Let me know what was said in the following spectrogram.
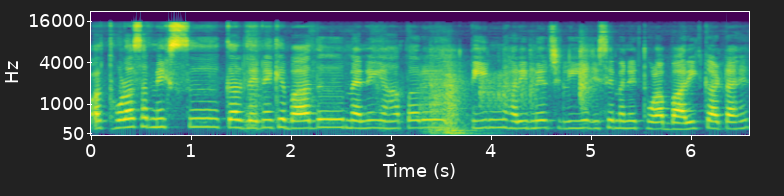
और थोड़ा सा मिक्स कर लेने के बाद मैंने यहाँ पर तीन हरी मिर्च ली है, जिसे मैंने थोड़ा बारीक काटा है।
